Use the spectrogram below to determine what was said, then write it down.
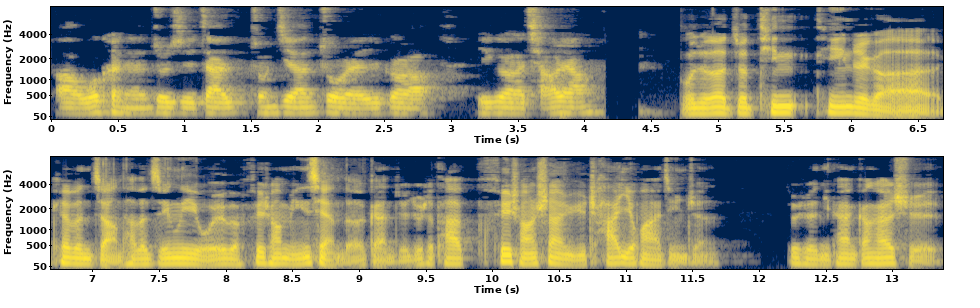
啊、我可能就是在中间作为一个一个桥梁。我觉得就听听这个 Kevin 讲他的经历，我有个非常明显的感觉，就是他非常善于差异化竞争。就是你看刚开始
